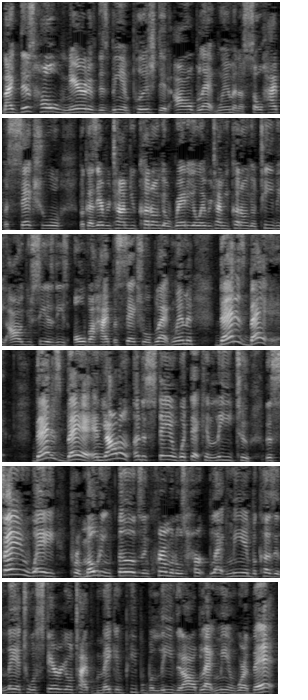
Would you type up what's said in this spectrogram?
Like this whole narrative that's being pushed that all black women are so hypersexual because every time you cut on your radio, every time you cut on your TV, all you see is these over hypersexual black women. That is bad. That is bad. And y'all don't understand what that can lead to. The same way promoting thugs and criminals hurt black men because it led to a stereotype of making people believe that all black men were that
